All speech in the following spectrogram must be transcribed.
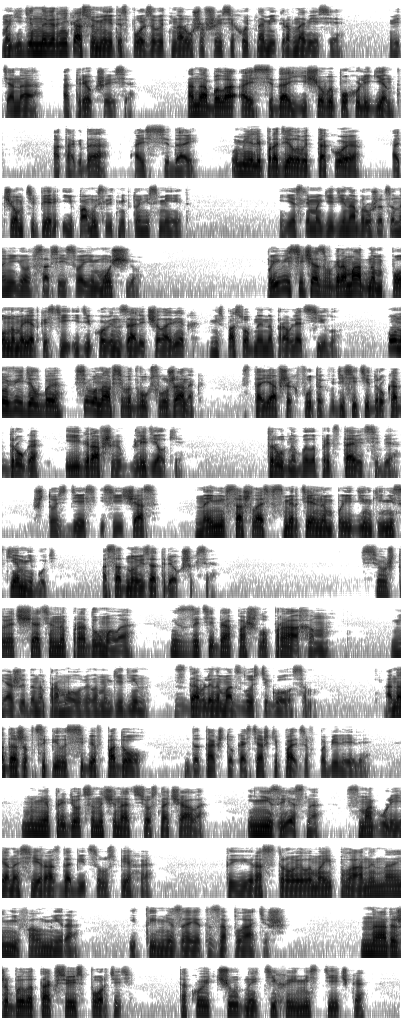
Магедин наверняка сумеет использовать нарушившееся хоть на миг равновесие, ведь она отрекшаяся. Она была Айсседай еще в эпоху легенд, а тогда Айсседай умели проделывать такое, о чем теперь и помыслить никто не смеет. Если Магедин обрушится на нее со всей своей мощью... Появись сейчас в громадном, полном редкостей и диковин зале человек, не способный направлять силу, он увидел бы всего-навсего двух служанок, стоявших в футах в десяти друг от друга и игравших в гляделки. Трудно было представить себе, что здесь и сейчас Найниф сошлась в смертельном поединке не с кем-нибудь, а с одной из отрекшихся. «Все, что я тщательно продумала, из-за тебя пошло прахом», — неожиданно промолвила Магедин, сдавленным от злости голосом. Она даже вцепилась себе в подол, да так, что костяшки пальцев побелели. «Мне придется начинать все сначала, и неизвестно, смогу ли я на сей раз добиться успеха. Ты расстроила мои планы на Эниф Алмира, и ты мне за это заплатишь». Надо же было так все испортить. Такое чудное тихое местечко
